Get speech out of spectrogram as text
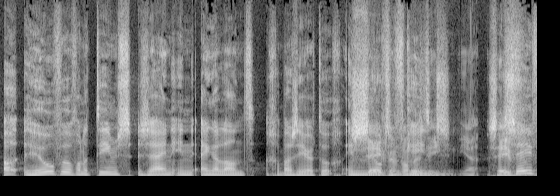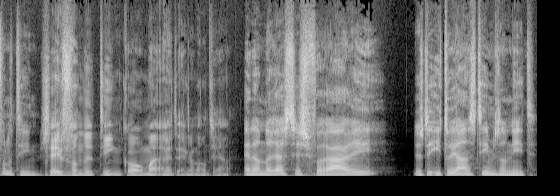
al- heel veel van de teams zijn in Engeland gebaseerd, toch? In Zeven van de tien. Ja, zeven, Zeven van de tien. zeven van de tien komen uit Engeland, ja. En dan de rest is Ferrari. Dus de Italiaanse teams dan niet.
